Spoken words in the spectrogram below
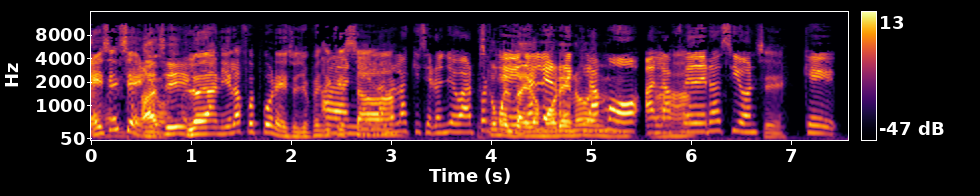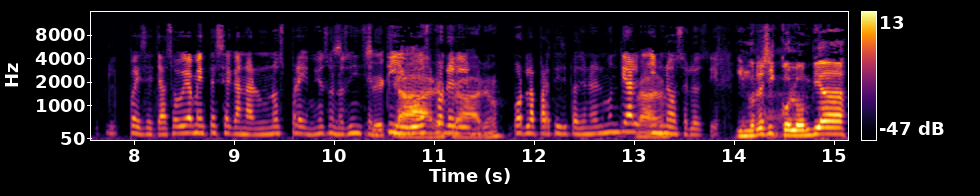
¿Es en serio? Ah, sí. Lo de Daniela fue por eso. Yo pensé A que Daniela estaba... no la quisieron llevar porque el ella Dairo le Moreno, reclamó a la Ajá. federación Sí. que pues ellas obviamente se ganaron unos premios, unos incentivos claro, por el claro. por la participación en el mundial Claro. y no se los dieron. Y no sé si Colombia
